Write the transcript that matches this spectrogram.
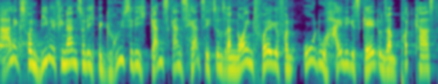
Alex von Bibelfinanz und ich begrüße dich ganz, ganz herzlich zu unserer neuen Folge von O du heiliges Geld, unserem Podcast.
